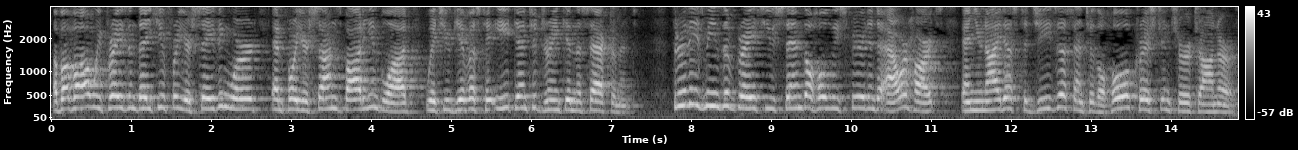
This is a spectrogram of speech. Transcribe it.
Above all, we praise and thank you for your saving word and for your Son's body and blood, which you give us to eat and to drink in the sacrament. Through these means of grace, you send the Holy Spirit into our hearts and unite us to Jesus and to the whole Christian church on earth.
